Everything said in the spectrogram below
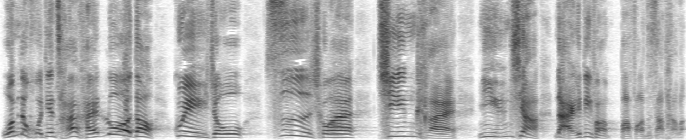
我们的火箭残骸落到贵州、四川、青海、宁夏哪个地方，把房子砸塌了。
